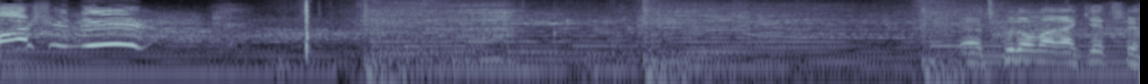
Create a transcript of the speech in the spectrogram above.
Oh, je suis nul Il y a un trou dans ma raquette. je-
